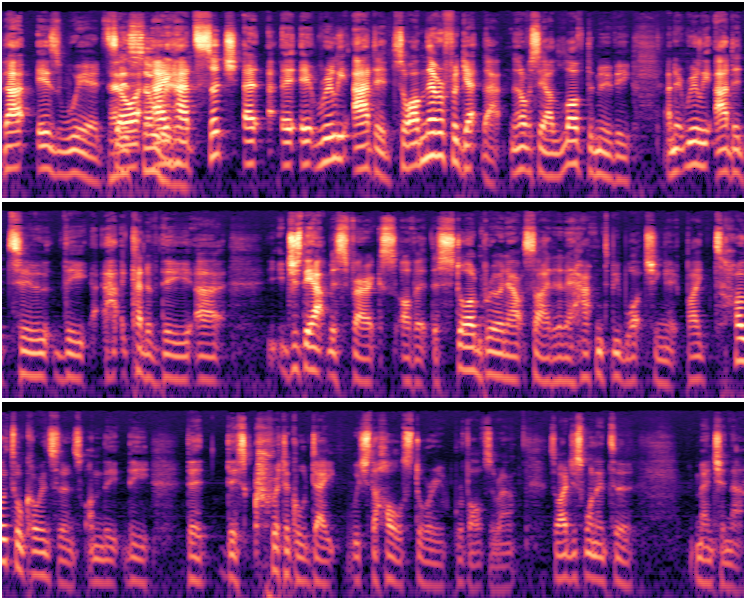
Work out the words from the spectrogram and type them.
That is weird. That so, is so I weird. had such a, it really added. So I'll never forget that. And obviously I loved the movie and it really added to the kind of the uh, just the atmospherics of it. The storm brewing outside and I happened to be watching it by total coincidence on the the the this critical date which the whole story revolves around. So I just wanted to mention that.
